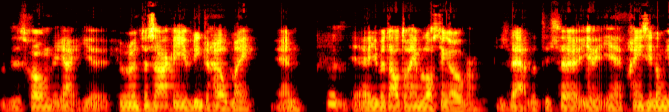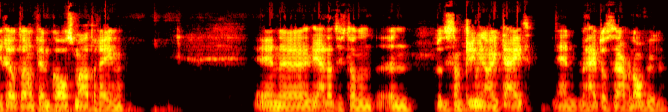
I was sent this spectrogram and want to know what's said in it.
Het is gewoon, ja, je, je runt een zaak en je verdient er geld mee. En uh, je betaalt er geen belasting over. Dus nou ja, dat is, je, je, hebt geen zin om je geld aan Femke Halsma te geven. En uh, ja, dat is dan een, een, dat is dan criminaliteit. En begrijp dat ze daarvan af willen.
